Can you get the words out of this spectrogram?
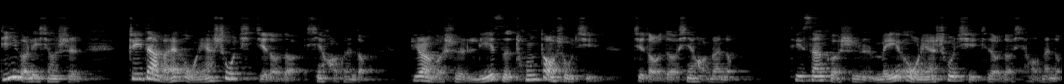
第一个类型是 G 蛋白偶联受体接导的信号转导，第二个是离子通道受体接导的信号转导，第三个是酶偶联受体击导的信号转导。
